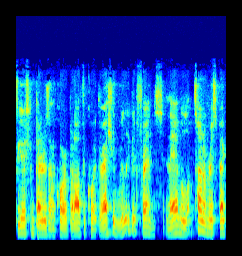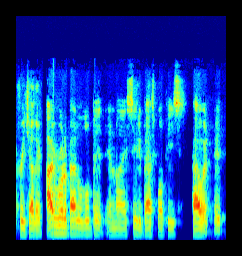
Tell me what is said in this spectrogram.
fierce competitors on court, but off the court, they're actually really good friends and they have a ton of respect for each other. I wrote about it a little bit in my city basketball piece, how it, it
